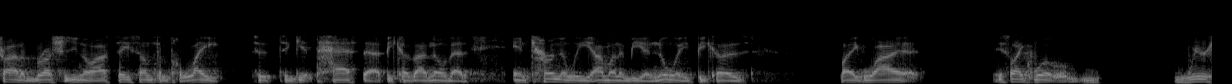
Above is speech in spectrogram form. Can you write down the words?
try to brush. You know, I say something polite to to get past that because I know that internally I'm gonna be annoyed because like why it's like well we're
